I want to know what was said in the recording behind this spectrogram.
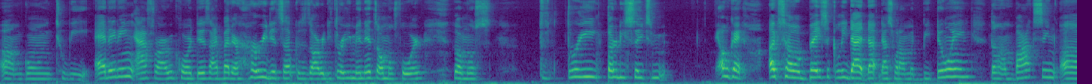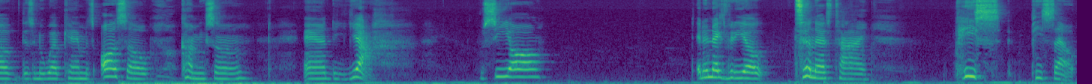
I'm going to be editing after I record this. I better hurry this up because it's already three minutes, almost four. It's almost th- three thirty-six. Okay, uh, so basically that, that that's what I'm gonna be doing. The unboxing of this new webcam is also coming soon. And yeah, we'll see y'all in the next video. Till next time, peace, peace out.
